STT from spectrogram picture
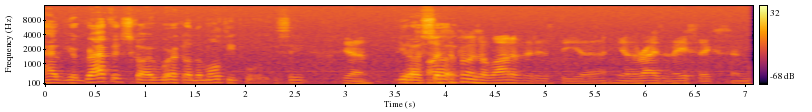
have your graphics card work on the multi pool. You see, Yeah. you know. Well, I suppose a lot of it is the uh, you know the rise of ASICs and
